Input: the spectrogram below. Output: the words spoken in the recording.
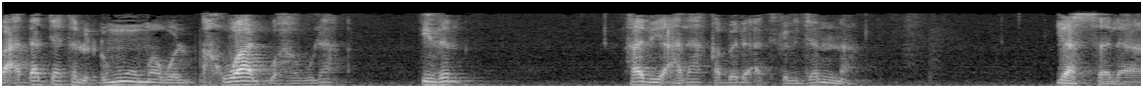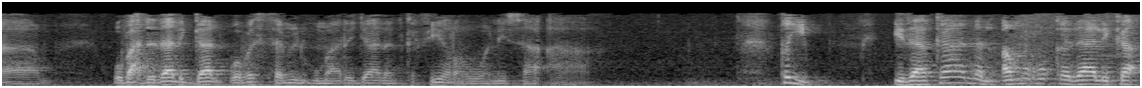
بعد ذلك جاءت العمومة والأخوال وهؤلاء. إذا هذه علاقة بدأت في الجنة. يا سلام. وبعد ذلك قال وبث منهما رجالا كثيرا ونساء. طيب إذا كان الأمر كذلك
